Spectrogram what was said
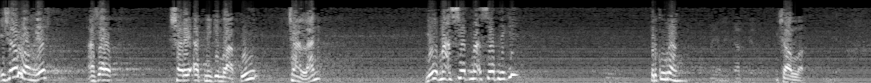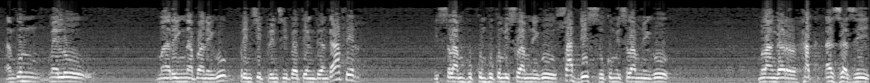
Insya Allah ya. Asal syariat niki melaku jalan. Ya maksiat-maksiat niki berkurang. Insya Allah ampun melu maring napa niku prinsip-prinsip tiang-tiang kafir. Islam hukum-hukum Islam niku sadis hukum Islam niku melanggar hak azazi.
